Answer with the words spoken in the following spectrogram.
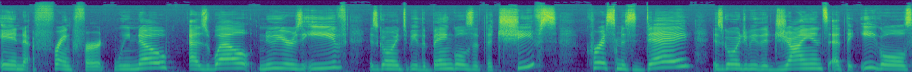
in Frankfurt. We know as well New Year's Eve is going to be the Bengals at the Chiefs. Christmas Day is going to be the Giants at the Eagles.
